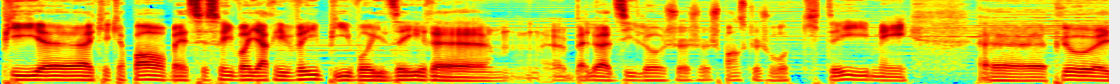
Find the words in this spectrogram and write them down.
puis quelque part, ben c'est ça, il va y arriver, puis il va y dire, ben là, elle dit là, je, je, pense que je vais quitter, mais puis là,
